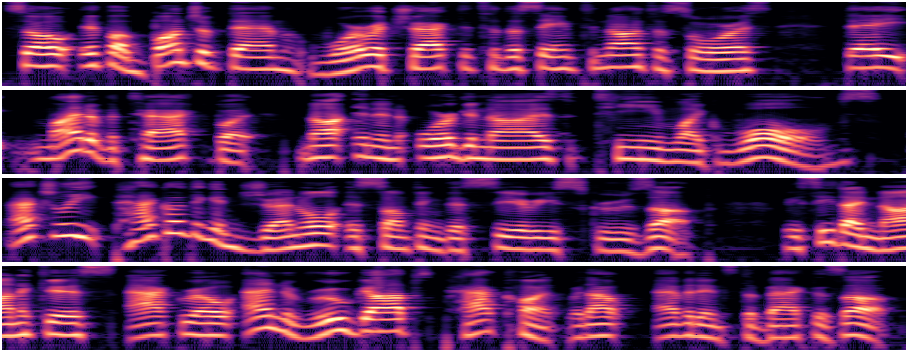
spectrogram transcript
So if a bunch of them were attracted to the same Tenontosaurus, they might have attacked, but not in an organized team like wolves. Actually, pack hunting in general is something this series screws up. We see Deinonychus, Acro, and Rugops pack hunt without evidence to back this up.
